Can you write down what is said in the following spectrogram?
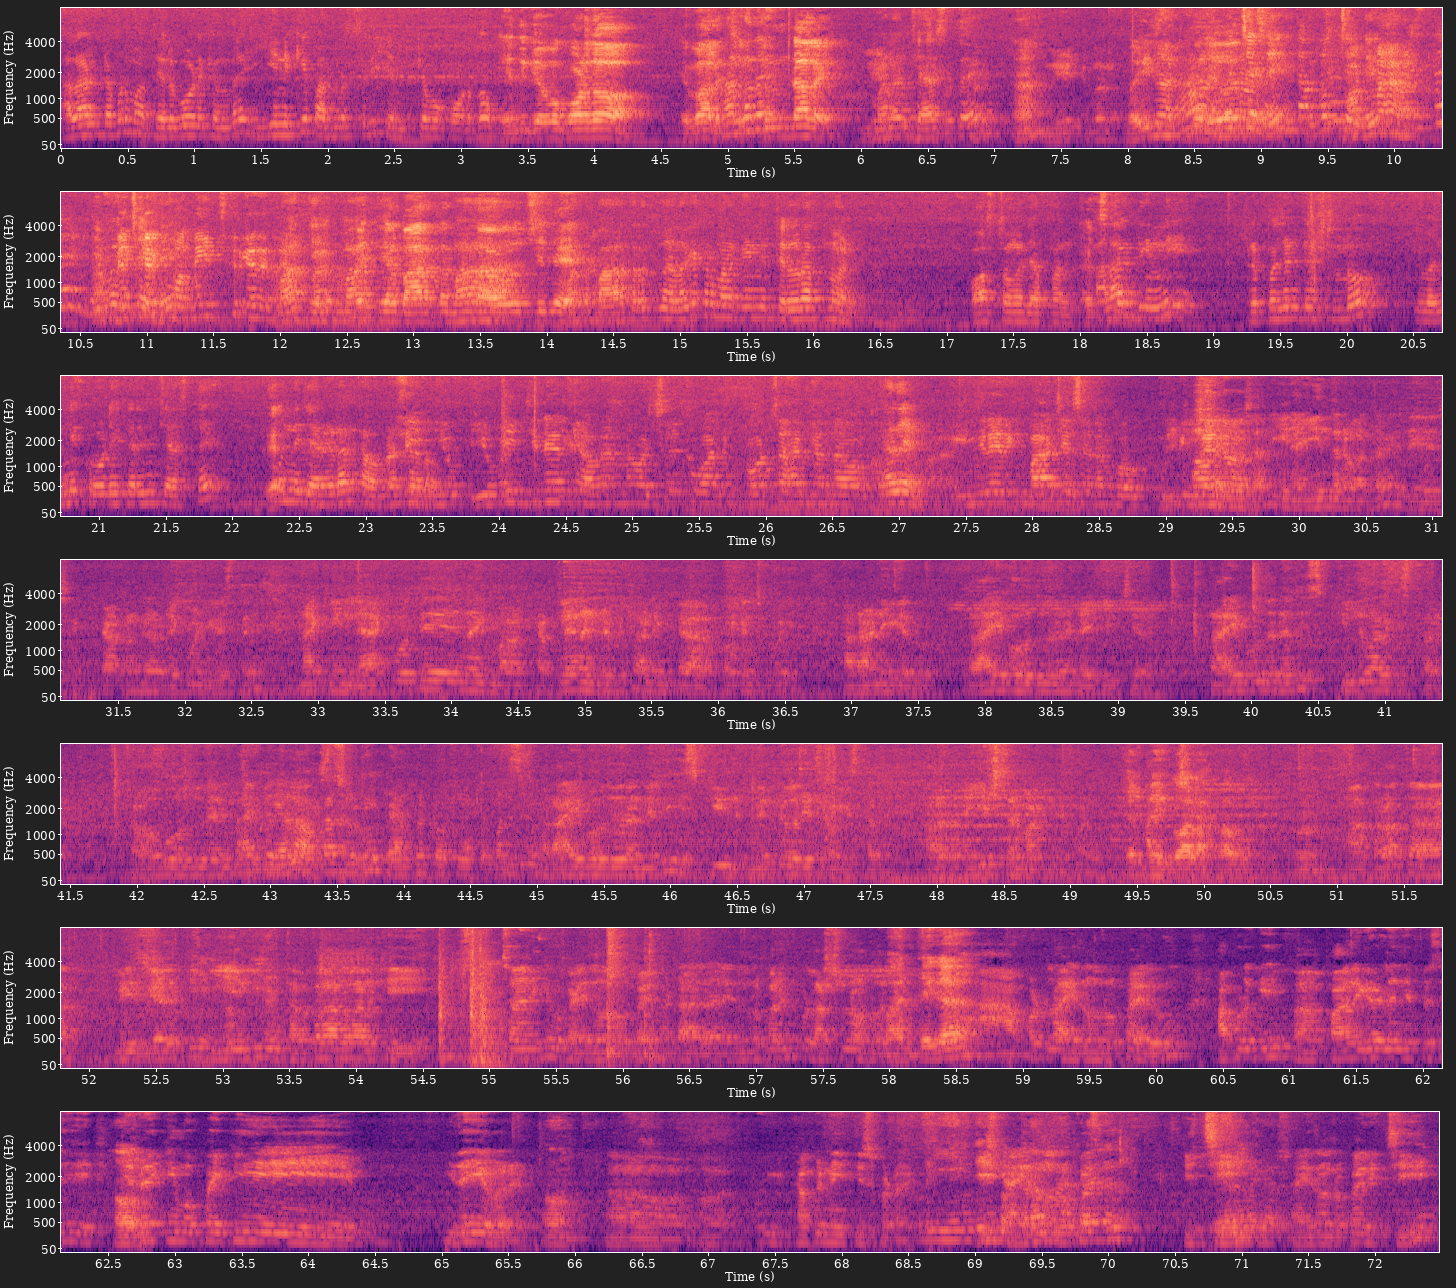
అలాంటప్పుడు మా తెలుగోడి కింద ఈయనకి పద్మశ్రీ ఎందుకు ఇవ్వకూడదు? ఎందుకు ఇవ్వకూడదు? ఇవ్వాలి. అన్నదే. ఉండాలి. మనం చేస్తే నాట్ ఆ, ఇవ్వచ్చండి ఇవ్వచ్చండి. ఇవ్వచ్చండి. మా తెలు- మా- అంబేద్కర్ భారతరత్న మా- అవార్డు వచ్చిందే. మాకు భారతరత్న అలాగే ఇక్కడ మనకి తెలుగు రత్నం అండి. వాస్తవంగా చెప్పాలి Excellent. అలాగే దీన్ని రిప్రజెంటేషన్లో ఇవన్నీ క్రోడీకరించి చేస్తే కొన్ని జరగడానికి అవకాశాలు యువ ఇంజనీర్కి ఎవరైనా వచ్చాక వారికి ప్రోత్సాహం కింద ఒక అదే. ఇంజనీరింగ్ బాగా అవును సార్. ఈయన అయిన తర్వాత ఇది కాటన్ గారు రికమెండ్ చేస్తే నాకు ఈయన లేకపోతే నాకు మా కట్టలేనని చెప్పి ఆయన ఇంకా పలికించిపోయి ఆ రాణి గారు రాయి బహదూర్ అనే టైటిల్ ఇచ్చారు. రాయి బహదూర్ అనేది స్కిల్ వాళ్ళకి ఇస్తారు. రావు బహదూర్ అనేది. రాయి బహదూర్ అనేది స్కిల్ మెరిటోరియస్ వాళ్ళకి ఇస్తారు. అలా హైయెస్ట్ అనమాట. ఆ తర్వాత వీ- వీళ్ళకి ఈయనకి తరతరాల వాళ్ళకి సంవత్సరానికి ఒక ఐదు వందల రూపాయలు. అంటే ఐదు వందల రూపాయలు ఇప్పుడు లక్షల్లో ఉంటుంది. అంతేగా అప్పట్లో ఐదు వందల రూపాయలు. అప్పటికి పా- పాతికేళ్ళు అని చెప్పేసి. ఇరవైకి ముప్పైకి ఇదయ్యేవారండి కంపెనీ తీసుకోవడానికి ఐదు వందల రూపాయలు ఇచ్చి? ఐదు వందల రూపాయలు ఇచ్చి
